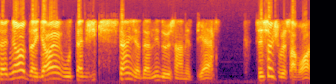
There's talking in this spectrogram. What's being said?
seigneur de guerre au Tadjikistan a donné 200 000 pièces. C'est ça que je veux savoir.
